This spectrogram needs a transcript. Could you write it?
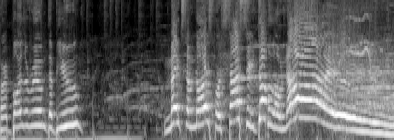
her boiler room debut. Make some noise for Sassy 009!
